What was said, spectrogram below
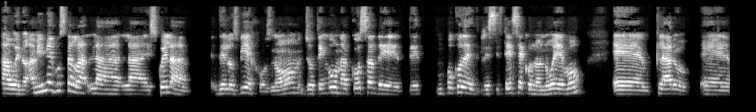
Ah, bueno, a mí me gusta la, la, la escuela de los viejos, ¿no? Yo tengo una cosa de, de un poco de resistencia con lo nuevo. Eh, claro, eh,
